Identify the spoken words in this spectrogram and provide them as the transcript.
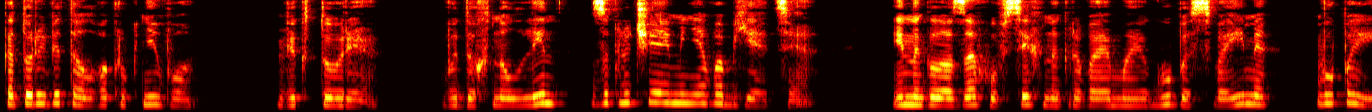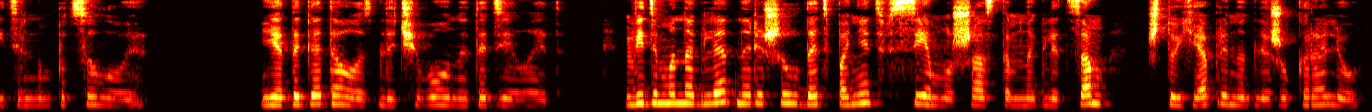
который витал вокруг него. «Виктория», – выдохнул Лин, заключая меня в объятия, и на глазах у всех накрывая мои губы своими в упоительном поцелуе. Я догадалась, для чего он это делает. Видимо, наглядно решил дать понять всем ушастым наглецам, что я принадлежу королю,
